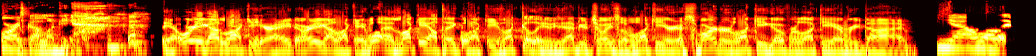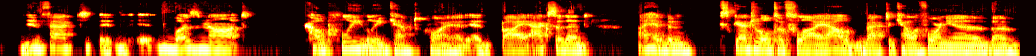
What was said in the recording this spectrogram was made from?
Or I got lucky. yeah, or you got lucky, right? Or you got lucky. Well, and lucky, I'll take lucky. Luckily, you have your choice of lucky or smart or lucky, go for lucky every time. Yeah, well, in fact, it, it was not completely kept quiet. By accident, I had been scheduled to fly out back to California the,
